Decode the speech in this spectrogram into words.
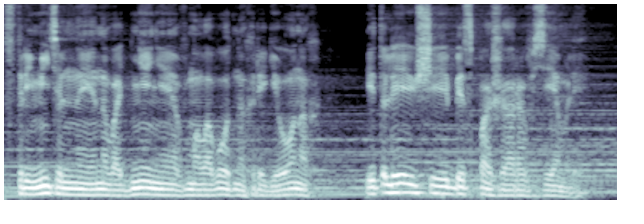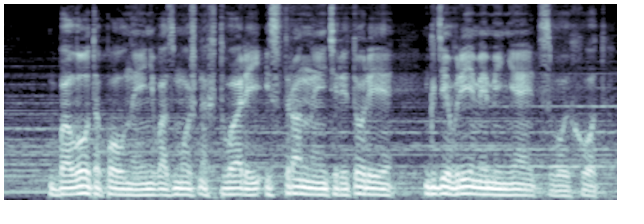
стремительные наводнения в маловодных регионах и тлеющие без пожаров земли. Болото, полные невозможных тварей и странные территории, где время меняет свой ход –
